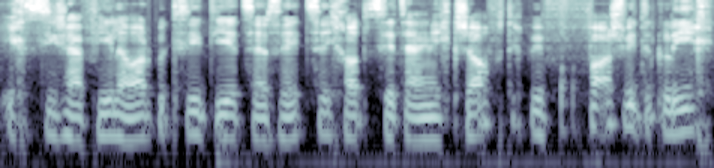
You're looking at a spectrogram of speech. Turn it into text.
ich, es war auch viel Arbeit, gewesen, die zu ersetzen. Ich habe das jetzt eigentlich geschafft. Ich bin fast wieder gleich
